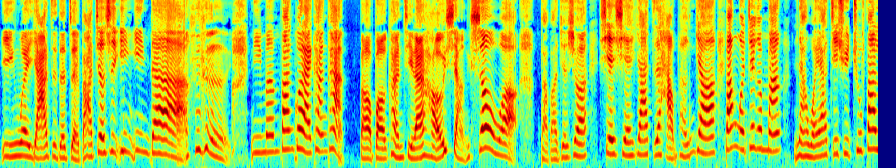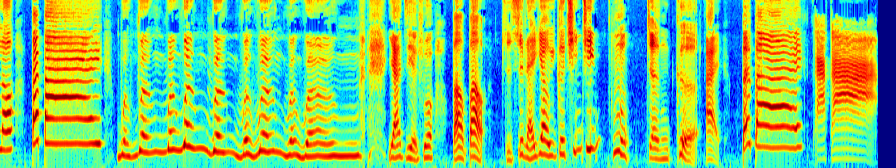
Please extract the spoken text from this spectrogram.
因为鸭子的嘴巴就是硬硬的。呵 呵，你们翻过来看看。宝宝看起来好享受哦，宝宝就说：“谢谢鸭子好朋友，帮我这个忙，那我要继续出发喽，拜拜！”嗡嗡嗡嗡嗡嗡嗡嗡嗡，鸭子也说：“宝宝只是来要一个亲亲，哼，真可爱，拜拜！”嘎嘎，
